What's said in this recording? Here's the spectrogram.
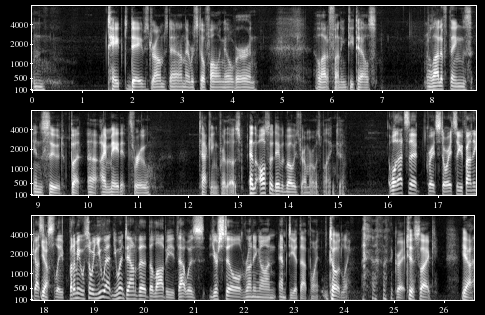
and taped Dave's drums down. They were still falling over, and a lot of funny details. A lot of things ensued, but uh, I made it through teching for those. And also, David Bowie's drummer was playing too. Well, that's a great story. So you finally got some Yeah. sleep. But I mean, so when you went you went down to the, the lobby, that was you're still running on empty at that point. Totally. great. Just like, yeah,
